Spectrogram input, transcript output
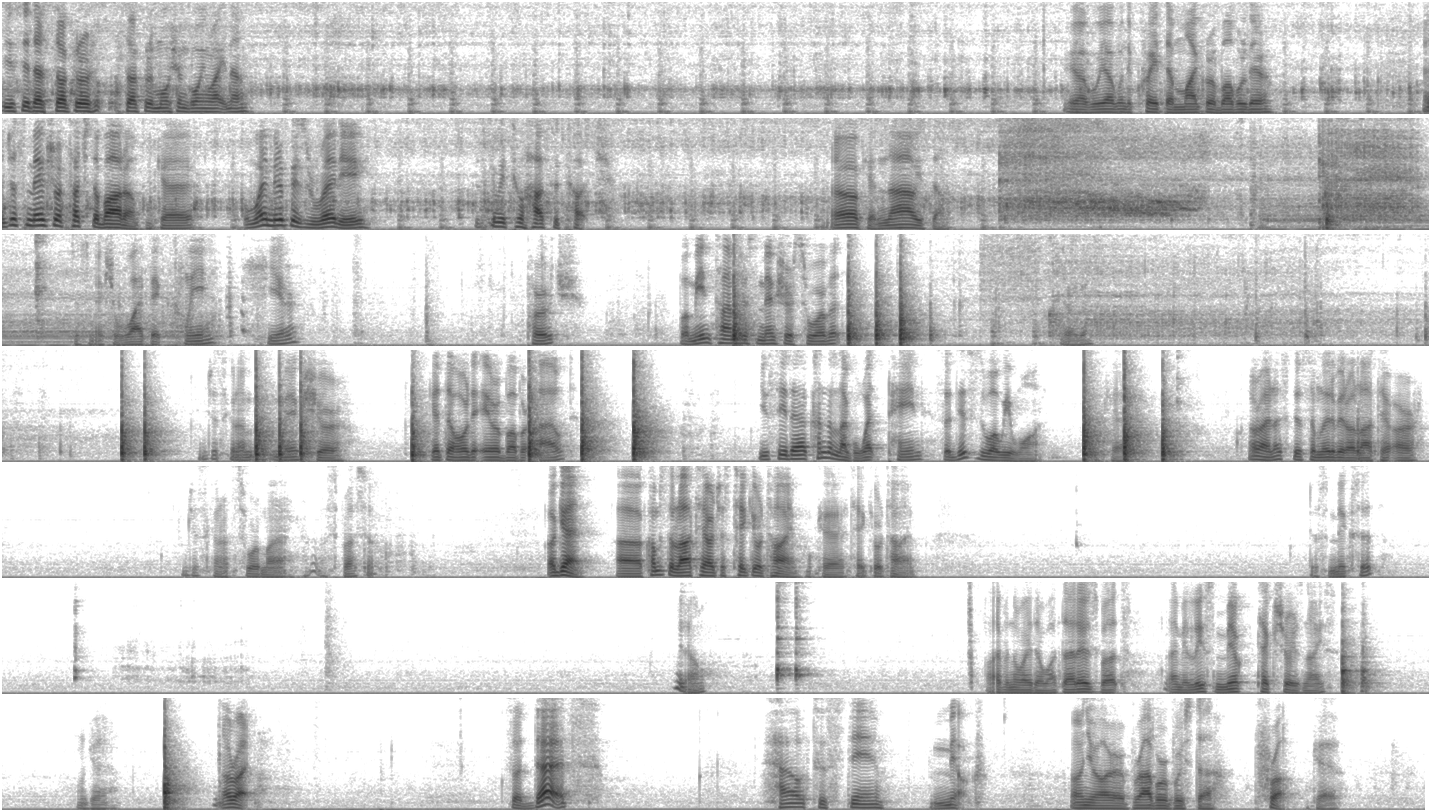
You see that circular circular motion going right now? Yeah, we are going to create a micro bubble there. And just make sure touch the bottom, okay? When milk is ready, it's gonna be too hot to touch. Okay, now it's done. Just make sure wipe it clean here. Purge. But meantime, just make sure swerve it. There we go. I'm just gonna make sure get the, all the air bubble out. You see that kind of like wet paint. So this is what we want. Okay. All right, let's do some little bit of latte art. I'm just gonna swirl my espresso. Again, uh, comes to latte art, just take your time. Okay, take your time. Just mix it. You know, I have no idea what that is, but I mean, at least milk texture is nice. Okay. All right. So that's how to steam milk on your Breville Barista Pro. Okay.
